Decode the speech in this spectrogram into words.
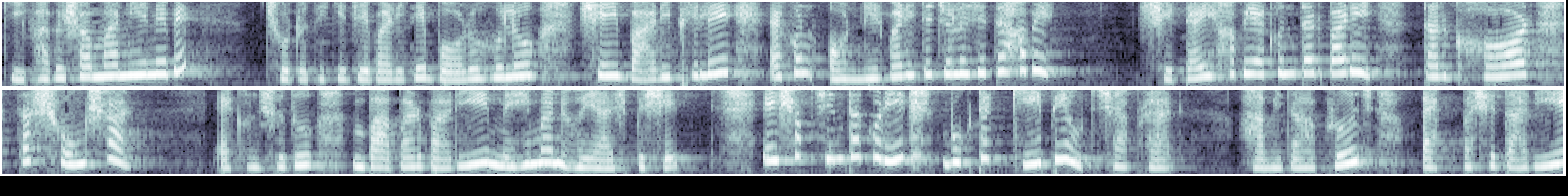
কীভাবে সব মানিয়ে নেবে? ছোট থেকে যে বাড়িতে বড় হলো, সেই বাড়ি ফেলে এখন অন্যের বাড়িতে চলে যেতে হবে? সেটাই হবে এখন তার বাড়ি, তার ঘর, তার সংসার। এখন শুধু বাবার বাড়ি মেহমান হয়ে আসবে সে। এইসব চিন্তা করে বুকটা কেঁপে উঠছে আপনার হামিদা আফরোজ একপাশে দাঁড়িয়ে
